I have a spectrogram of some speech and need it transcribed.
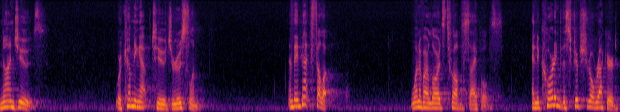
non Jews, were coming up to Jerusalem. And they met Philip, one of our Lord's 12 disciples. And according to the scriptural record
